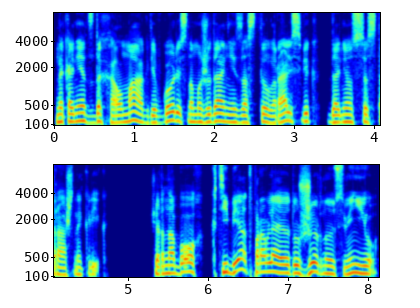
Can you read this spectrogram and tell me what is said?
Наконец до холма, где в горестном ожидании застыл Ральсвик, донесся страшный крик. «Чернобог, к тебе отправляю эту жирную свинью!»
